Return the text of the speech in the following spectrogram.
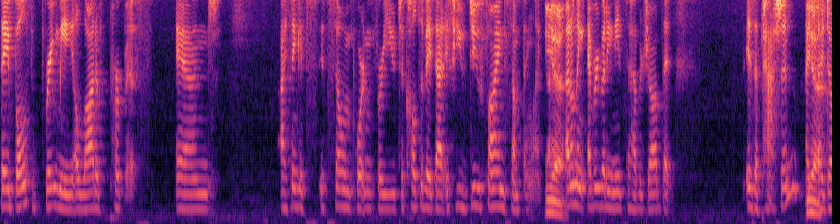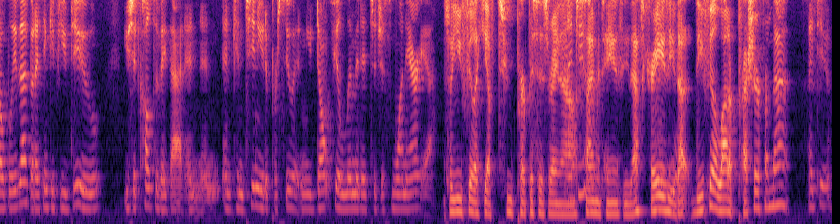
they both bring me a lot of purpose and i think it's it's so important for you to cultivate that if you do find something like that Yeah. i don't think everybody needs to have a job that is a passion I, Yeah. I don't believe that but i think if you do you should cultivate that and, and and continue to pursue it and you don't feel limited to just one area So you feel like you have two purposes right now simultaneously. That's crazy. do. That do you feel a lot of pressure from that? i do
